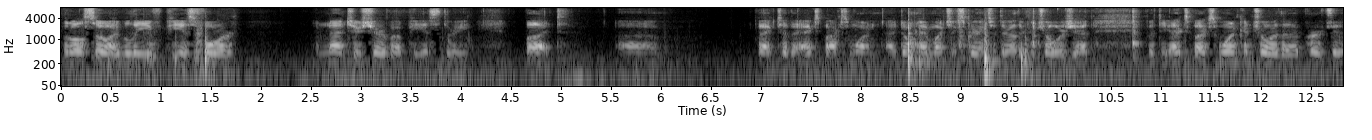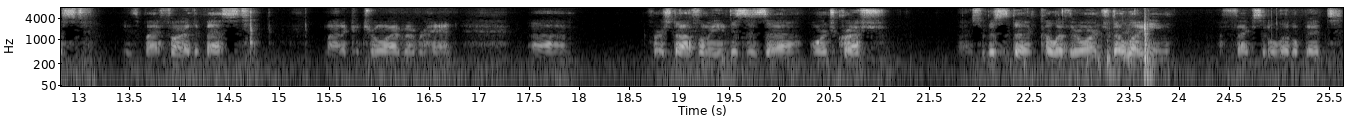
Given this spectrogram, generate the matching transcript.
but also I believe PS4 not too sure about PS3, but um, back to the Xbox One. I don't have much experience with their other controllers yet, but the Xbox One controller that I purchased is by far the best modded control I've ever had. Um, first off, let me. This is uh, Orange Crush. Uh, so this is the color of their orange. The lighting affects it a little bit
